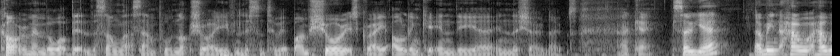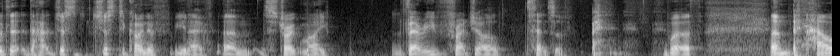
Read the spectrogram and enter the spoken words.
Can't remember what bit of the song that sampled. Not sure I even listened to it, but I'm sure it's great. I'll link it in the uh, in the show notes. Okay. So yeah, I mean, how how would it, how, just just to kind of you know um, stroke my very fragile sense of worth. Um, how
